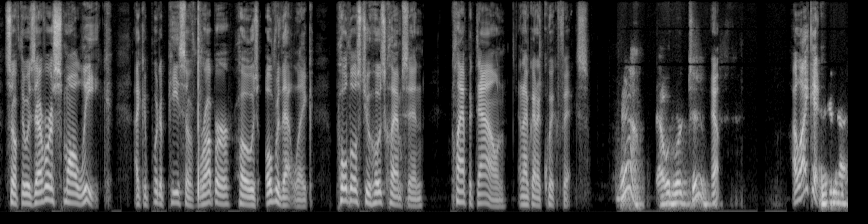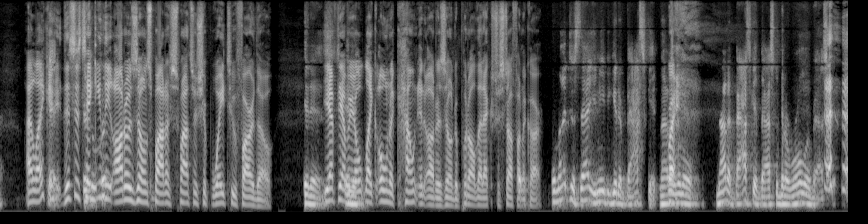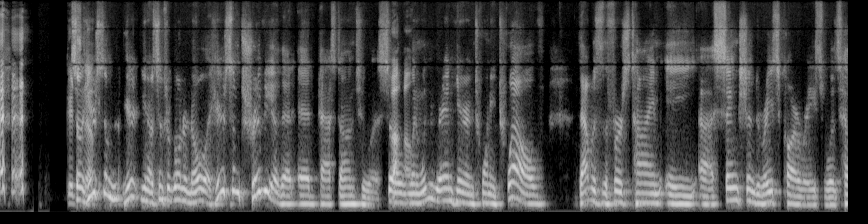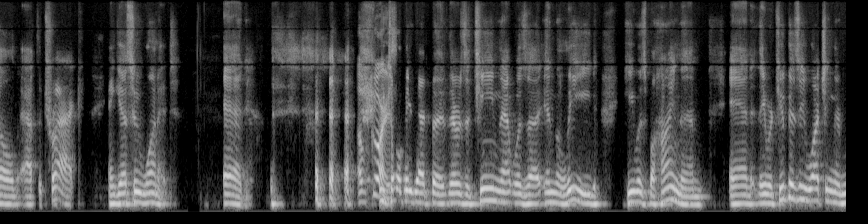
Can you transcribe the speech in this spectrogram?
So if there was ever a small leak, I could put a piece of rubber hose over that leak, pull those two hose clamps in, clamp it down, and I've got a quick fix. yeah that would work too I like it. I like it. It- This is taking the AutoZone spot sponsorship way too far, though. it is You have to have It your is. like own account at AutoZone to put all that extra stuff on a car. well not just that you need to get a basket not Right. a little not a basket basket but a roller basket Good so stuff. here's some here you know since we're going to nola here's some trivia that ed passed on to us so Uh-oh. when we ran here in 2012 that was the first time a uh, sanctioned race car race was held at the track and guess who won it ed of course. he told me that the, there was a team that was uh, in the lead. He was behind them, and they were too busy watching their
